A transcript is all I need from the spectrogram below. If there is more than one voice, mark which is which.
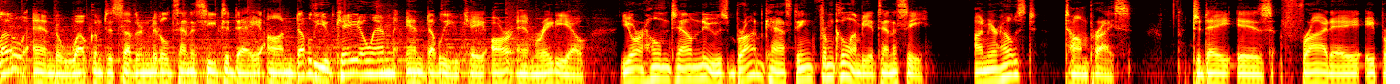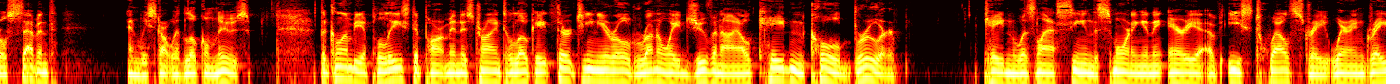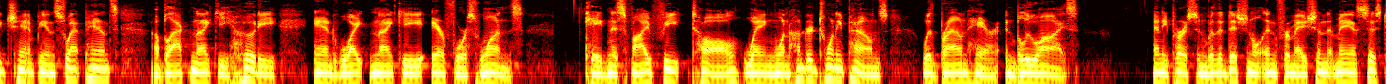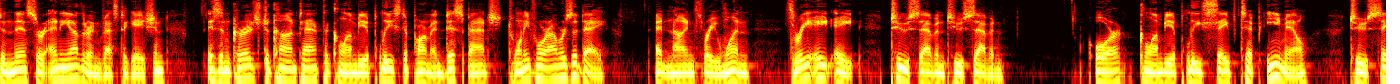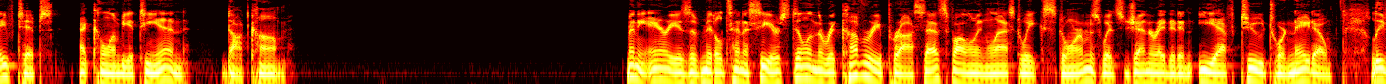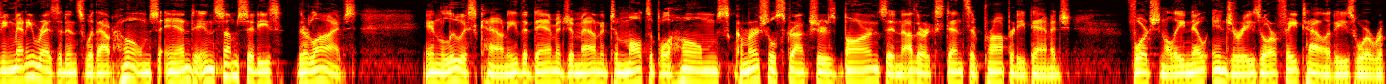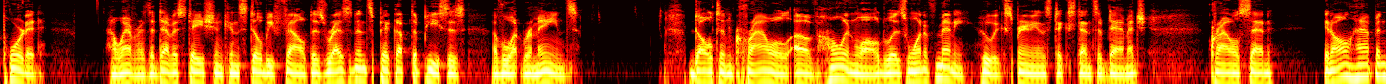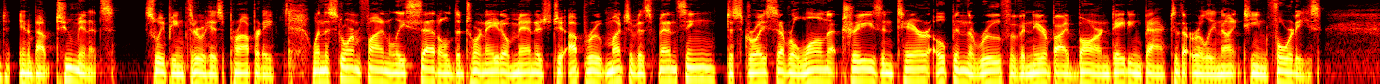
Speaker 1: Hello and welcome to Southern Middle Tennessee today on WKOM and WKRM Radio, your hometown news broadcasting from Columbia, Tennessee. I'm your host, Tom Price. Today is Friday, April 7th, and we start with local news. The Columbia Police Department is trying to locate 13 year old runaway juvenile Caden Cole Brewer. Caden was last seen this morning in the area of East 12th Street wearing gray champion sweatpants, a black Nike hoodie, and white Nike Air Force Ones. Caden is 5 feet tall, weighing 120 pounds, with brown hair and blue eyes. Any person with additional information that may assist in this or any other investigation is encouraged to contact the Columbia Police Department dispatch 24 hours a day at 931 388 2727 or Columbia Police Safe Tip email to safetips at columbiatn.com. Many areas of Middle Tennessee are still in the recovery process following last week's storms, which generated an EF2 tornado, leaving many residents without homes and, in some cities, their lives. In Lewis County, the damage amounted to multiple homes, commercial structures, barns, and other extensive property damage. Fortunately, no injuries or fatalities were reported. However, the devastation can still be felt as residents pick up the pieces of what remains. Dalton Crowell of Hohenwald was one of many who experienced extensive damage. Crowell said, It all happened in about two minutes, sweeping through his property. When the storm finally settled, the tornado managed to uproot much of his fencing, destroy several walnut trees, and tear open the roof of a nearby barn dating back to the early 1940s.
